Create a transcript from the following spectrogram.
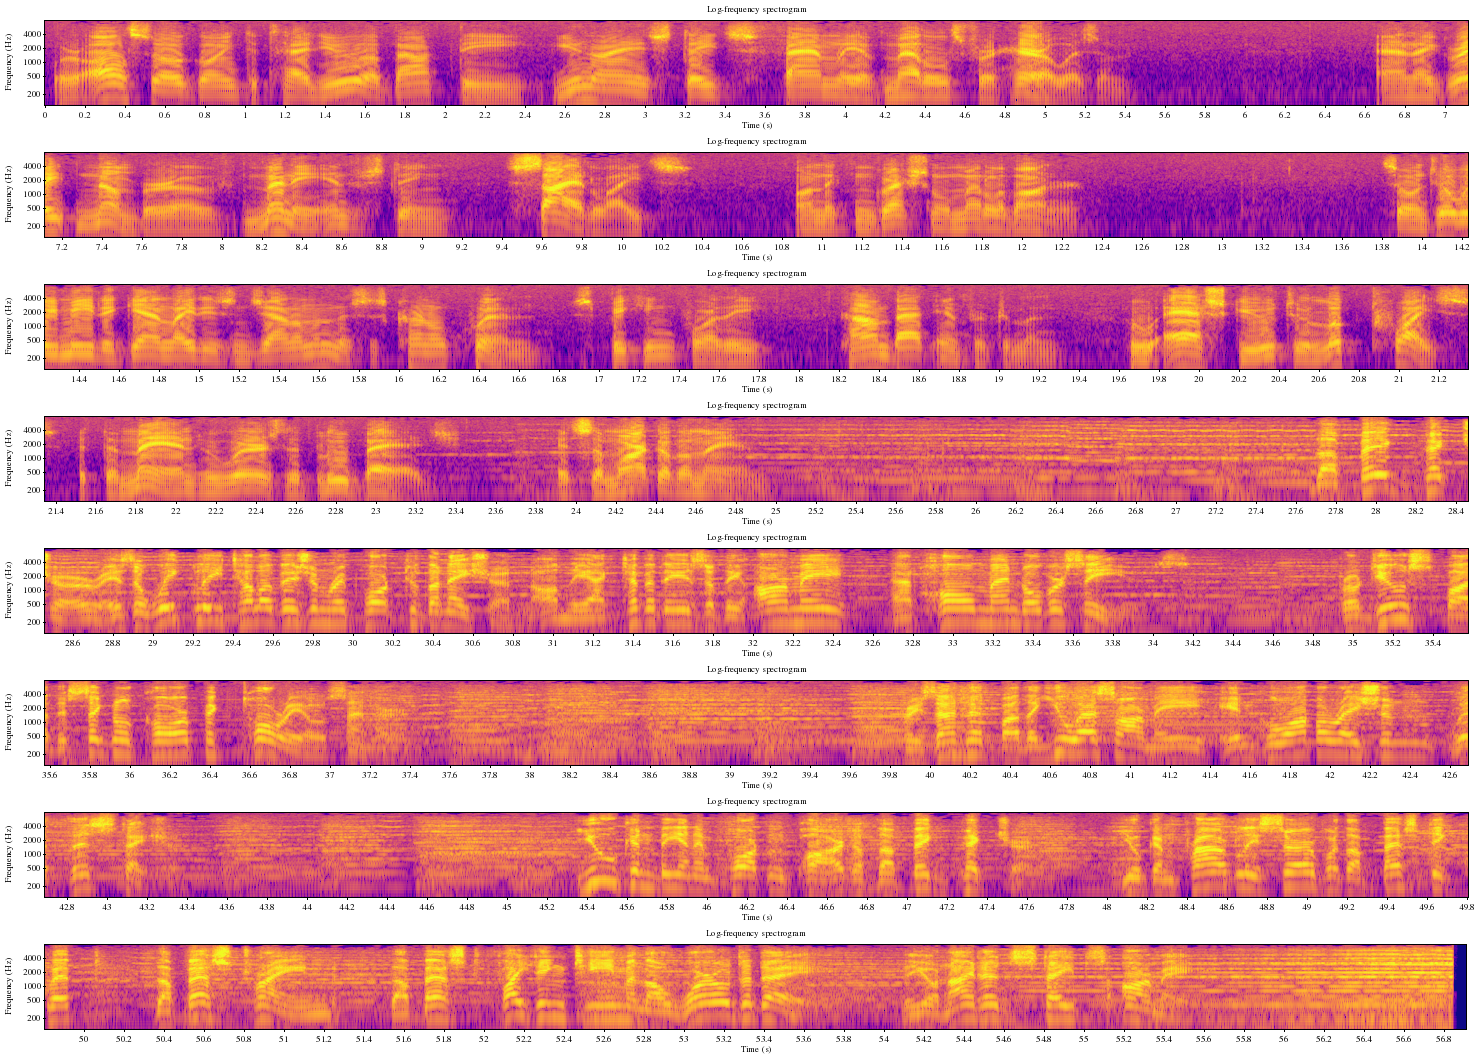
We're also going to tell you about the United States Family of Medals for Heroism and a great number of many interesting sidelights on the Congressional Medal of Honor. So until we meet again, ladies and gentlemen, this is Colonel Quinn speaking for the combat infantrymen who ask you to look twice at the man who wears the blue badge. It's the mark of a man. The Big Picture is a weekly television report to the nation on the activities of the Army at home and overseas. Produced by the Signal Corps Pictorial Center. Presented by the U.S. Army in cooperation with this station. You can be an important part of the big picture. You can proudly serve with the best equipped, the best trained, the best fighting team in the world today, the United States Army.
